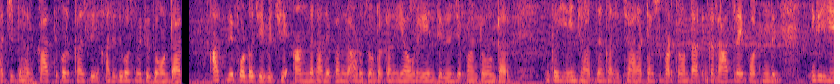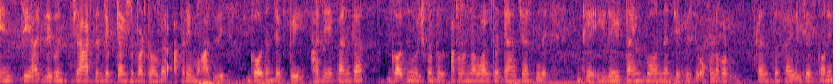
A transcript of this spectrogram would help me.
అర్జున్ ప్రసాద్ కార్తిక్ కూడా కలిసి అతిథి కోసం వెతుకుతూ ఉంటారు. అతిథి ఫోటో చూపించి అందరిని అదే పనిగా అడుగుతుంటారు కానీ ఎవరు ఏం తెలియదని చెప్పి అంటూ ఉంటారు. ఇంకా ఏం చేద్దాం కదా చాలా టెన్షన్ పడుతూ ఉంటారు. ఇంకా రాత్రి అయిపోతుంది. ఇంకా ఏంటి అతిథి గురించి జాగ్రత్త చెప్పి టెన్షన్ పడుతూ ఉంటారు. అక్కడేమో అతిథి గౌతమ్ చెప్పి అదే పనిగా గౌతమ్ ఊచుకుంటూ అక్కడ ఉన్న వాళ్ళతో డ్యాన్స్ చేస్తుంది. ఇంకా ఇదే టైం బాగుందని చెప్పేసి ఒకళ్ళొకరు ఫ్రెండ్స్తో సైకిల్ చేసుకొని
